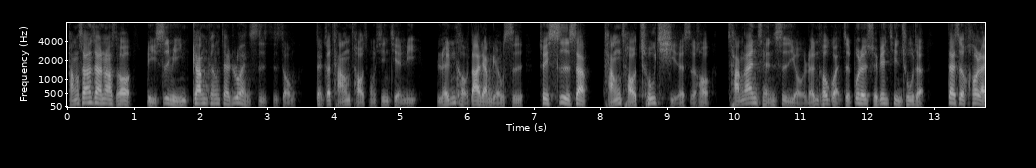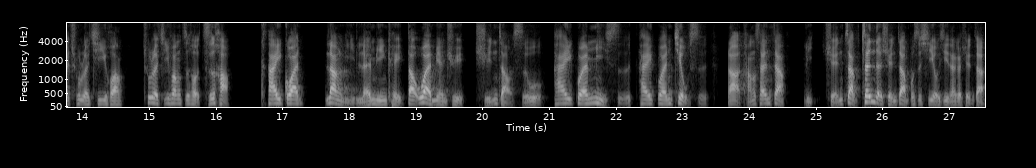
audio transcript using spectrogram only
唐三战那时候李世民刚刚在乱世之中，整个唐朝重新建立，人口大量流失，所以事实上唐朝初期的时候。长安城是有人口管制，不能随便进出的。但是后来出了饥荒，出了饥荒之后，只好开关，让你人民可以到外面去寻找食物，开关觅食，开关就食。然后唐三藏李玄奘真的玄奘，不是《西游记》那个玄奘，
